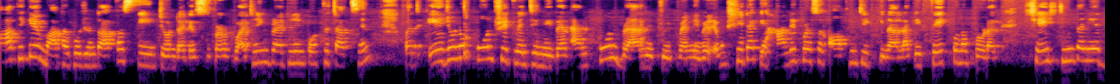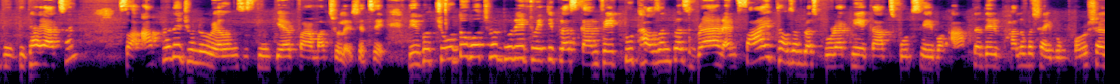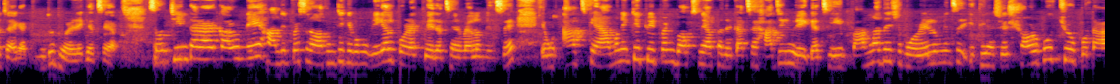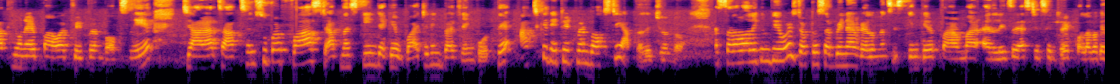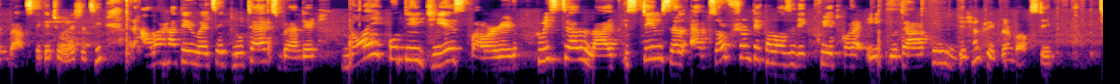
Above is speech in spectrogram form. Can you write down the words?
পা থেকে মাথা পর্যন্ত আপনার স্কিন টোনটাকে সুপার হোয়াইটেনিং ব্রাইটেনিং করতে চাচ্ছেন। বাট এই জন্য কোন ট্রিটমেন্টটি নেবেন অ্যান্ড কোন ব্র্যান্ডের ট্রিটমেন্ট নেবেন এবং সেটা কি হান্ড্রেড পার্সেন্ট অথেন্টিক কিনা নাকি ফেক কোনো প্রোডাক্ট সেই চিন্তা নিয়ে দ্বি- দ্বিধায় আছেন? সো আপনাদের জন্য রেলন্স স্কিন কেয়ার ফার্মা চলে এসেছে। দীর্ঘ চোদ্দ বছর ধরে twenty plus country two thousand plus brand and five thousand plus product নিয়ে কাজ করছে এবং আপনাদের ভালোবাসা এবং ভরসার জায়গা কিন্তু ধরে রেখেছে। সো চিন্তার কারণে হান্ড্রেড পার্সেন্ট অথেন্টিক এবং রিয়েল প্রোডাক্ট পেয়ে যাচ্ছেন ভ্যালোমিন্সে এবং আজকে এমন একটি ট্রিটমেন্ট বক্স নিয়ে আপনাদের কাছে হাজির হয়ে গেছে। বাংলাদেশ এবং রেলুমিন্সের ইতিহাসের সর্বোচ্চ পোটাথিয়নের পাওয়ার ট্রিটমেন্ট বক্স নিয়ে। যারা চাচ্ছেন সুপার ফাস্ট আপনার স্কিনটাকে হোয়াইটেনিং ব্রাইটেনিং করতে, আজকের এই ট্রিটমেন্ট বক্সটি আপনাদের জন্য। আসসালামু আলাইকুম viewers doctor Sabrina Velomens skin care farmer and laser aesthetic সেন্টারের কলাবাগান ব্রাঞ্চ থেকে চলে এসেছি। আর আমার হাতে রয়েছে গ্লুট্যাক্স ব্র্যান্ডের নয় কোটি জিএস পাওয়ারের crystal life stem cell absorption technology দিয়ে ক্রিয়েট করা এই গ্লুটাকিন ইনজেকশন ট্রিটমেন্ট বক্সটি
